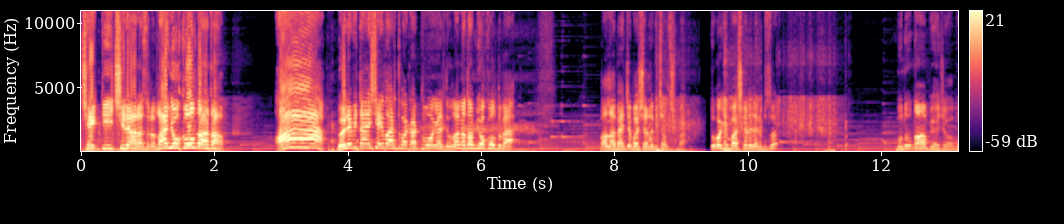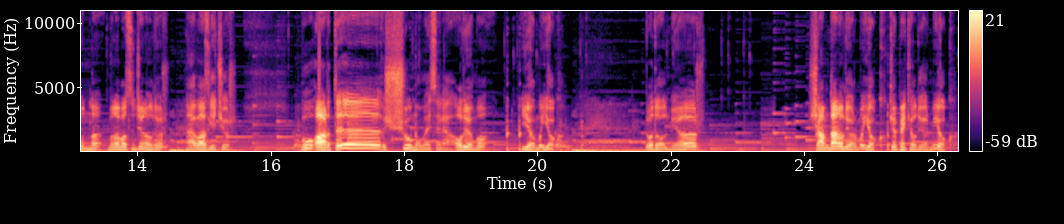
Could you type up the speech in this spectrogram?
çektiği çile anasını. Lan yok oldu adam. Aa! Böyle bir tane şey vardı bak aklıma geldi. Ulan adam yok oldu be. Vallahi bence başarılı bir çalışma. Dur bakayım başka nelerimiz var? Bunu ne yapıyor acaba? Bununla buna basınca ne oluyor? Ha vazgeçiyor. Bu artı şu mu mesela? Oluyor mu? Yiyor mu? Yok. Bu da olmuyor. Şam'dan oluyor mu? Yok. Köpek oluyor mu? Yok.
